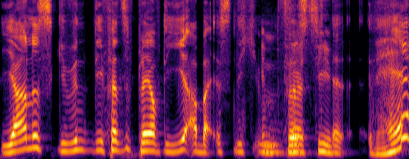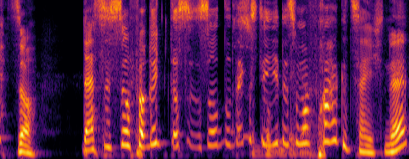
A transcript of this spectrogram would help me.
Janis gewinnt Defensive Player of the Year, aber ist nicht im, Im First Team. Äh, hä? So. Das ist so verrückt, das ist so, du denkst dir jedes. Mal Fragezeichen, ne?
